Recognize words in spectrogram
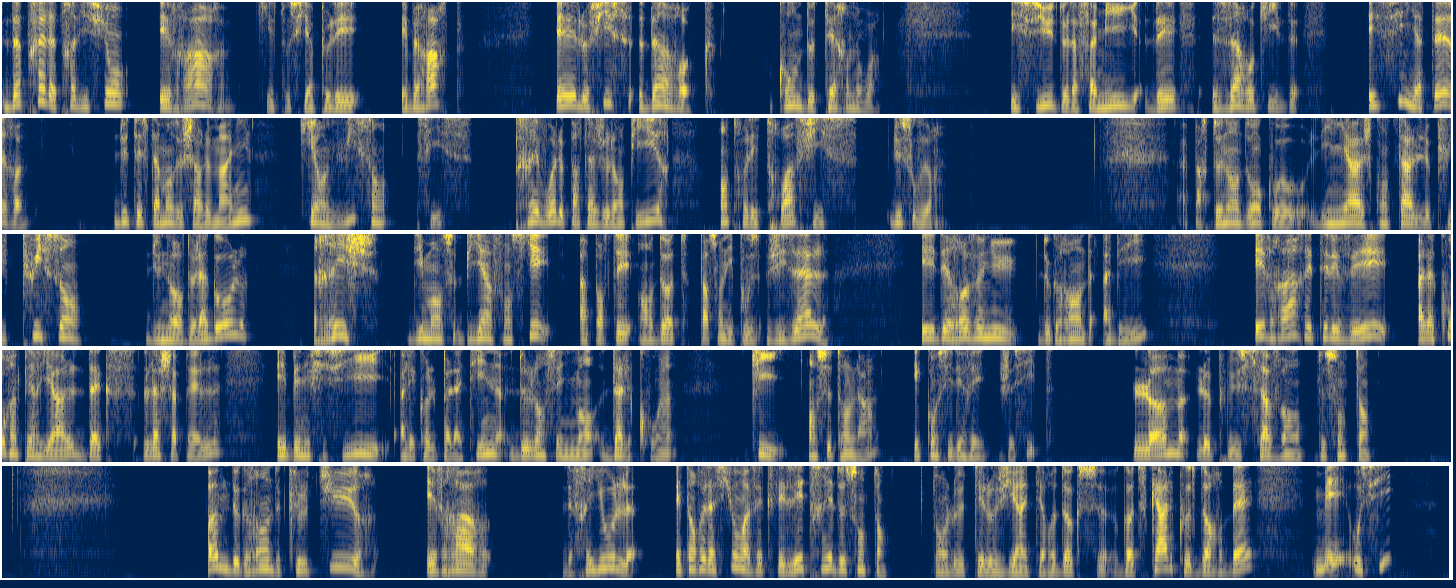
D'après la tradition, Évrard, qui est aussi appelé Eberhard, est le fils d'un roc, comte de Ternois, issu de la famille des Arochides, et signataire du testament de Charlemagne, qui en 806 prévoit le partage de l'Empire entre les trois fils du souverain. Appartenant donc au lignage comtal le plus puissant du nord de la Gaule, riche d'immenses biens fonciers apportés en dot par son épouse Gisèle, et des revenus de grande abbaye, Évrard est élevé à la cour impériale d'Aix-la-Chapelle et bénéficie à l'école palatine de l'enseignement d'Alcuin, qui, en ce temps-là, est considéré, je cite, l'homme le plus savant de son temps. Homme de grande culture, Évrard de Frioul est en relation avec les lettrés de son temps, dont le théologien hétérodoxe Godescalc d'Orbay, mais aussi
